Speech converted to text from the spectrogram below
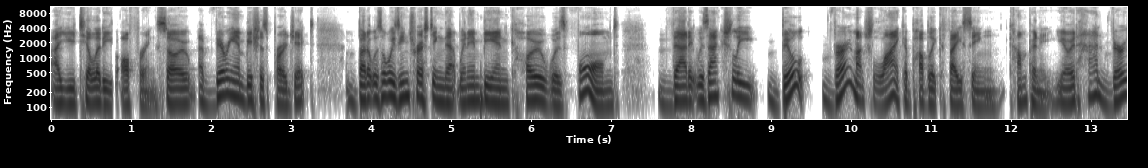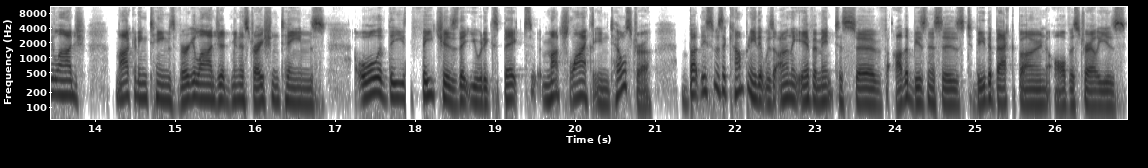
a utility offering. So, a very ambitious project, but it was always interesting that when NBN Co was formed, that it was actually built very much like a public facing company. You know, it had very large marketing teams, very large administration teams, all of these features that you would expect, much like in Telstra. But this was a company that was only ever meant to serve other businesses, to be the backbone of Australia's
